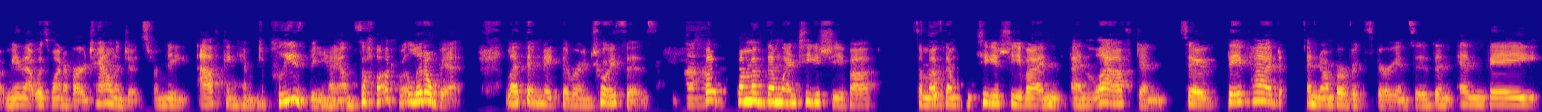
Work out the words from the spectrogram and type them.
I mean, that was one of our challenges for me asking him to please be hands off a little bit, let them make their own choices. Uh-huh. But some of them went to yeshiva. Some of them went to yeshiva and, and left. And so they've had a number of experiences and, and they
